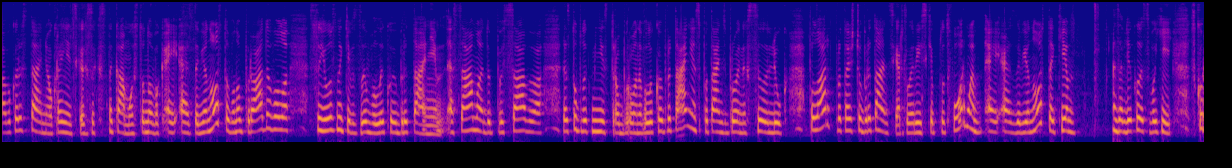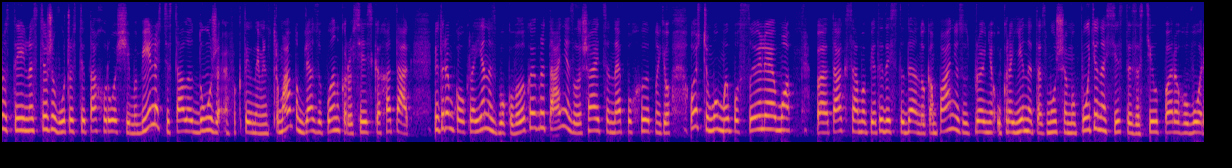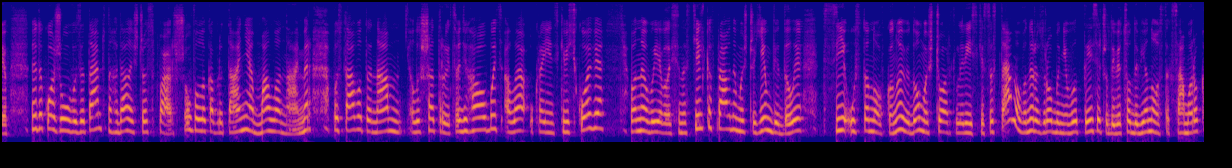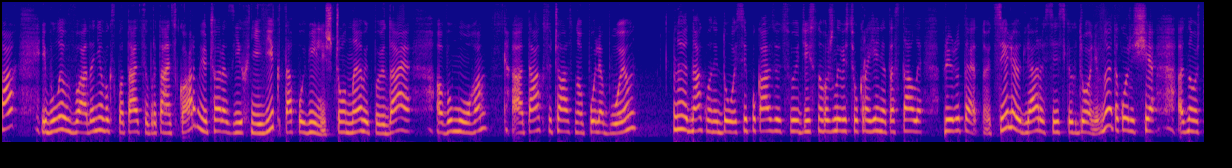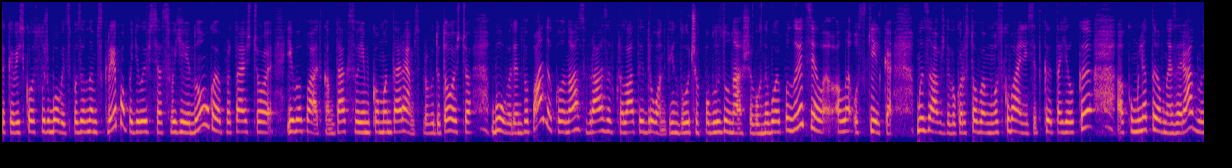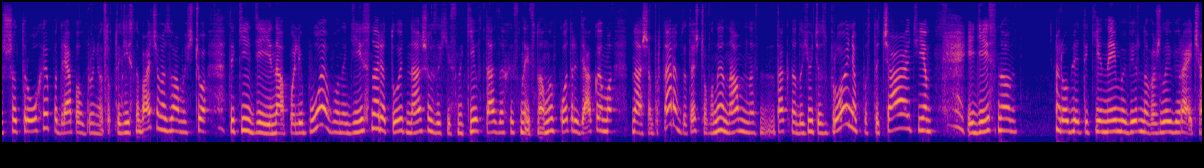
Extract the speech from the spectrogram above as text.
використання українських захисниками установок АС-90 воно порадувало союзників з Великої Британії. Саме дописав заступник міністра оборони Великої Британії з питань збройних сил Люк Полард про те, що британські артилерійські платформи АС-90, які Завдяки своїй скорострільності, живучості та хорошій мобільності стали дуже ефективним інструментом для зупинки російських атак. Підтримка України з боку Великої Британії залишається непохитною. Ось чому ми посилюємо е, так само 50-денну кампанію з озброєння України та змушуємо Путіна сісти за стіл переговорів. Ну і також у The Times нагадали, що спершу Велика Британія мала намір поставити нам лише 30 гаубиць, але українські військові вони виявилися настільки вправними, що їм віддали всі установки. Ну і відомо, що артилерійські системи вони розроблені в 1990-х саме роках і були введені в експлуатацію британською армією через їхній вік та повільність, що не відповідає вимогам так сучасного поля бою. Ну, однак вони досі показують свою дійсно важливість в Україні та стали пріоритетною цілею для російських дронів. Ну і також ще знову ж таки військовослужбовець з позивним скрипа поділився своєю думкою про те, що і випадком, так своїм коментарем з приводу того, що був один випадок, коли нас вразив крилатий дрон. Він влучив поблизу нашої вогневої позиції, але оскільки ми завжди використовуємо маскувальні сітки та гілки, акумулятивний заряд лише трохи подряпав броню. Тобто, дійсно бачимо з вами, що такі дії на полі бою вони дійсно рятують наших захисників та захисниць. Ну а ми вкотре дякуємо нашим партнерам за те, що вони нам на- так надають озброєння, постачають їм і дійсно роблять такі неймовірно важливі речі.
